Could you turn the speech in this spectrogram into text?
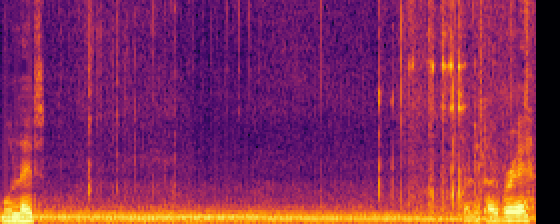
More lead. Don't look over here.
